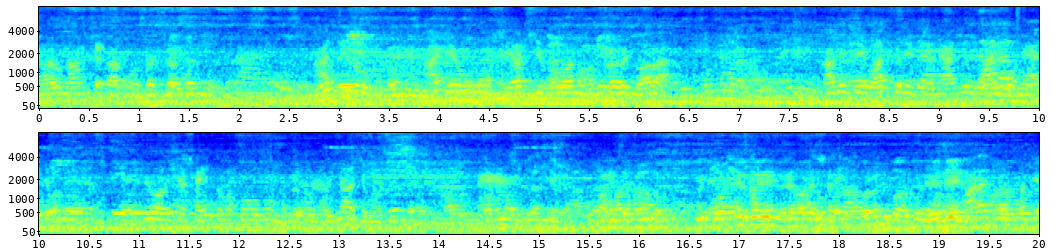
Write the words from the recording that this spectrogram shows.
મારું નામ છે ઠાકોર ગજલાલ આજે આજે હું સીઆરસી ભવન દ્વારા તે વાત કરી અને આજે હું આવ્યો અને આજે મને બેટરીવાળી જે સાયકલ અપાવવામાં મદદરૂપ બન્યા છે મને એમનો મારા જીવનમાં છે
